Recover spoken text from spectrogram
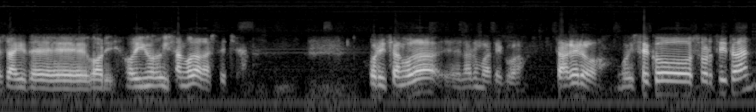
ez dakit, e, hori, hori izango da gaztetxean. Hori izango da, e, larun batekoa. Eta gero, goizeko sortzitan,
